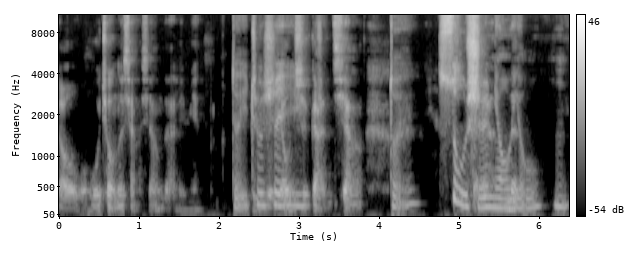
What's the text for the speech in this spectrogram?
有无穷的想象在里面，对，就嗯是油脂感强。对素食牛油，嗯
